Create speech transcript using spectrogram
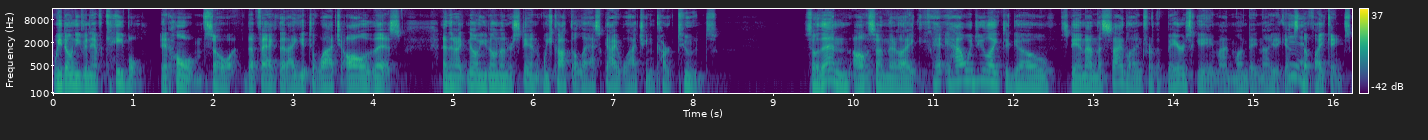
We don't even have cable at home, so the fact that I get to watch all of this, and they're like, "No, you don't understand. We caught the last guy watching cartoons." So then all of a sudden they're like, "Hey, how would you like to go stand on the sideline for the Bears game on Monday night against Yeah. the Vikings?"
